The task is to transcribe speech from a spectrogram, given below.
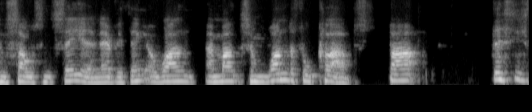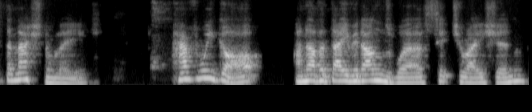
consultancy and everything, a one amongst some wonderful clubs. But this is the National League. Have we got another David Unsworth situation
